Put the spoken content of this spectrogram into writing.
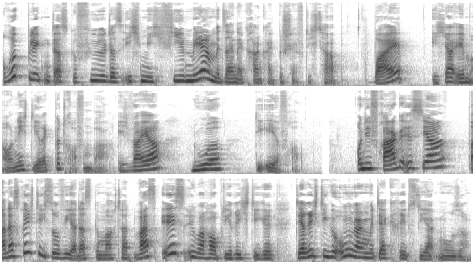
rückblickend das Gefühl, dass ich mich viel mehr mit seiner Krankheit beschäftigt habe. Wobei ich ja eben auch nicht direkt betroffen war. Ich war ja nur die Ehefrau. Und die Frage ist ja, war das richtig so, wie er das gemacht hat? Was ist überhaupt die richtige, der richtige Umgang mit der Krebsdiagnose?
